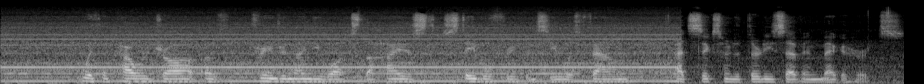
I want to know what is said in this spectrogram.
With a power draw of 390 watts, the highest stable frequency was found at 637 megahertz.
